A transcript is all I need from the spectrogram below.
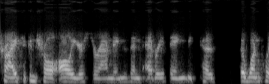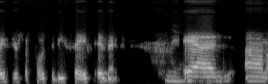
try to control all your surroundings and everything because the one place you're supposed to be safe isn't. Yeah. And um,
